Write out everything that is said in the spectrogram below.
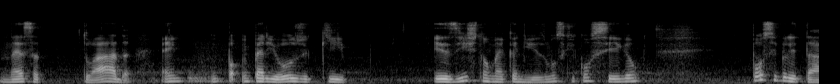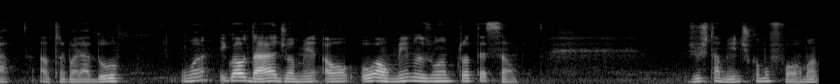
nessa toada é imperioso que existam mecanismos que consigam possibilitar ao trabalhador uma igualdade ou ao menos uma proteção, justamente como forma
